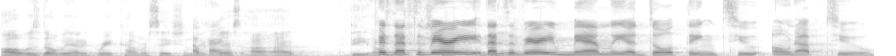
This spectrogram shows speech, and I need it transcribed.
Oh, it was dope. We had a great conversation. Like Okay. that's I, I the Because that's a very that's Yeah. a very manly adult thing to own up to.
